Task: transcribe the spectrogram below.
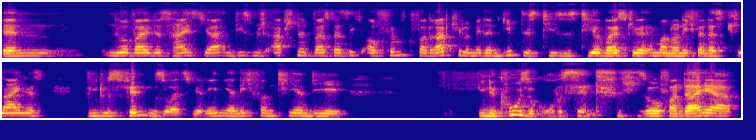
Denn nur weil das heißt, ja, in diesem Abschnitt, was weiß ich, auf fünf Quadratkilometern gibt es dieses Tier, weißt du ja immer noch nicht, wenn das klein ist, wie du es finden sollst. Wir reden ja nicht von Tieren, die wie eine Kuh so groß sind. So, von daher,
